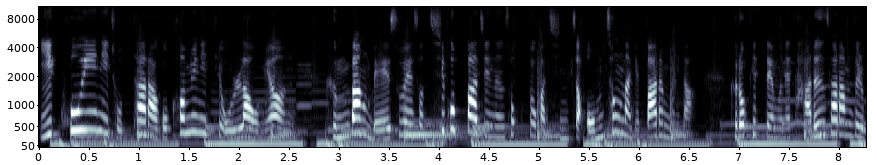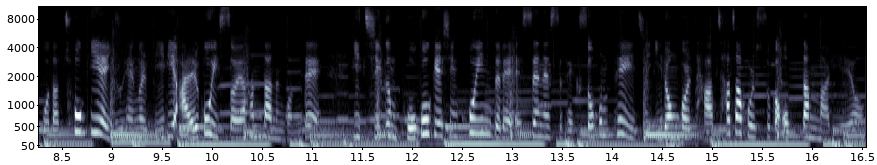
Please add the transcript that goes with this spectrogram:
이 코인이 좋다라고 커뮤니티 올라오면 금방 매수해서 치고 빠지는 속도가 진짜 엄청나게 빠릅니다. 그렇기 때문에 다른 사람들보다 초기의 유행을 미리 알고 있어야 한다는 건데 이 지금 보고 계신 코인들의 SNS 백서 홈페이지 이런 걸 다 찾아볼 수가 없단 말이에요.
